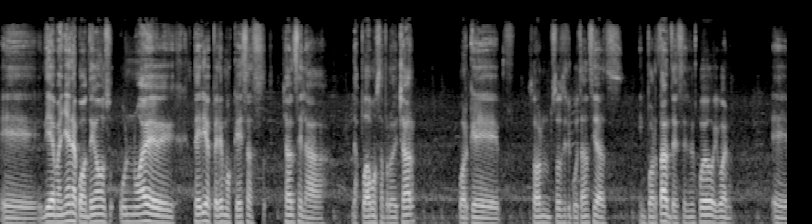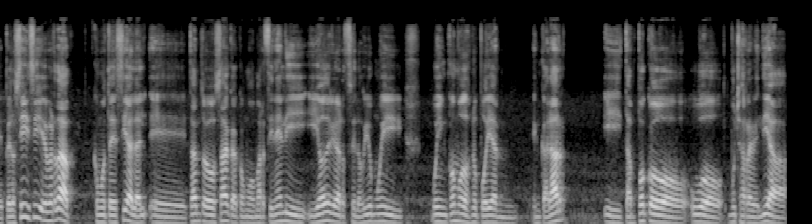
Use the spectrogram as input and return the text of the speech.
Eh, el día de mañana, cuando tengamos un 9 serio, esperemos que esas chances las podamos aprovechar, porque son, son circunstancias importantes en el juego y bueno. Eh, pero sí, sí, es verdad. Como te decía, eh, tanto Osaka como Martinelli y Odegaard se los vio muy, muy incómodos, no podían encarar y tampoco hubo mucha rebeldía,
